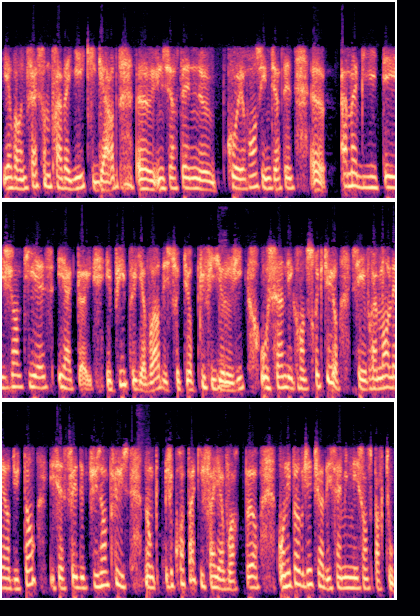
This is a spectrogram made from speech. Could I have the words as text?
et avoir une façon de travailler qui garde euh, une certaine euh, cohérence et une certaine euh, amabilité, gentillesse et accueil. Et puis, il peut y avoir des structures plus physiologiques au sein des grandes structures. C'est vraiment l'air du temps et ça se fait de plus en plus. Donc, je ne crois pas qu'il faille avoir peur. On n'est pas obligé de faire des 5000 naissances partout.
